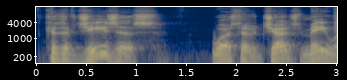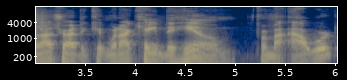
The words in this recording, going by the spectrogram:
Because if Jesus was to have judged me when I tried to when I came to Him for my outward,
